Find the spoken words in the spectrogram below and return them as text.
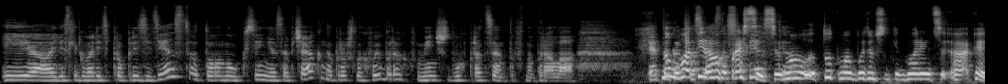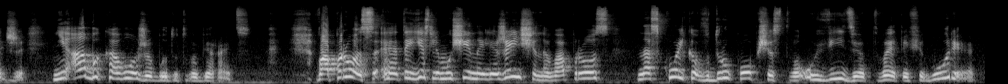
И э, если говорить про президентство, то, ну, Ксения Собчак на прошлых выборах меньше двух процентов набрала. Это ну, во-первых, простите, ну, тут мы будем все-таки говорить, опять же, не абы кого же будут выбирать. Вопрос, это если мужчина или женщина, вопрос, насколько вдруг общество увидит в этой фигуре –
